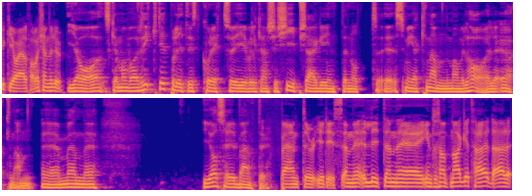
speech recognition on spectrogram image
Tycker jag i alla fall. Vad känner du? Ja, ska man vara riktigt politiskt korrekt så är väl kanske Cheap Shaggy inte något eh, smeknamn man vill ha, eller öknamn. Eh, men eh, jag säger banter. Banter it is. En eh, liten eh, intressant nugget här. Där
